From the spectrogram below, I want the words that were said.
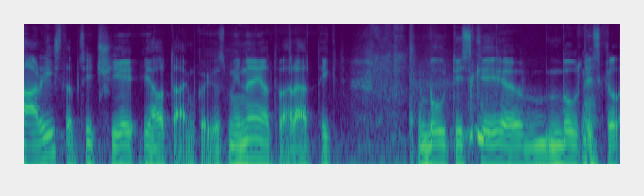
arī starp citu šie jautājumi, ko jūs minējāt, varētu tikt būtiski, būtiski uh,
